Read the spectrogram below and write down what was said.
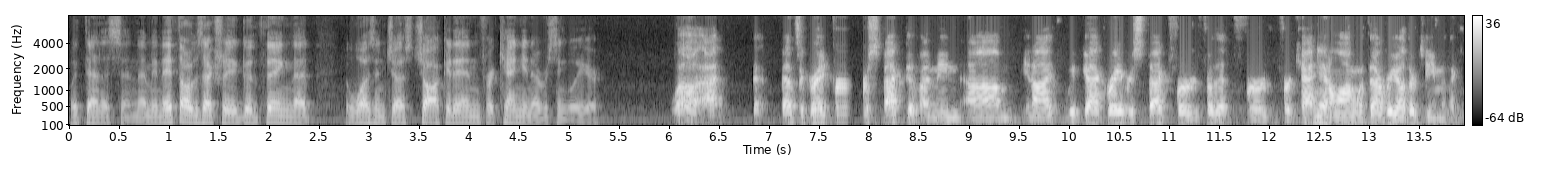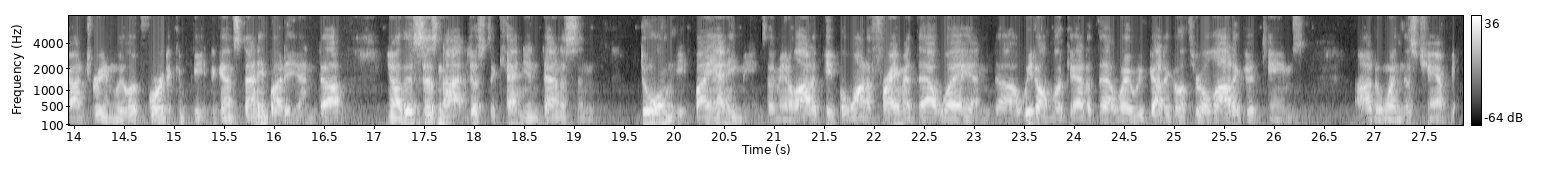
with Denison. I mean, they thought it was actually a good thing that it wasn't just chalk it in for Kenyon every single year. Well, I, that's a great perspective. I mean, um, you know, I, we've got great respect for for that for for Kenyon along with every other team in the country, and we look forward to competing against anybody. And uh, you know, this is not just a Kenyon Denison dual meet by any means. I mean, a lot of people want to frame it that way, and uh, we don't look at it that way. We've got to go through a lot of good teams uh, to win this championship,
